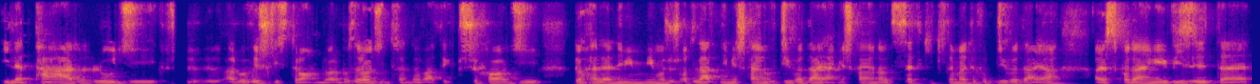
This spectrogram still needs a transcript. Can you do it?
ile par ludzi, którzy albo wyszli z trądu, albo z rodzin trendowatych, przychodzi do Heleny, mimo że już od lat nie mieszkają w Dziwodaja, mieszkają nawet setki kilometrów od Dziwodaja, ale składają jej wizytę,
